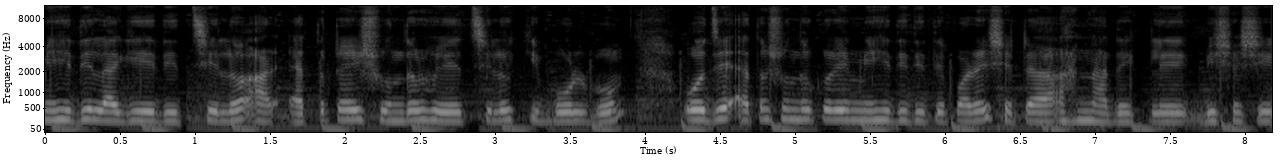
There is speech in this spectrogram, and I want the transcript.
মেহেদি লাগিয়ে দিচ্ছিল, আর এতটাই সুন্দর হয়েছিল কি বলব? ও যে এত সুন্দর করে মেহেদি দিতে পারে সেটা না দেখলে বিশ্বাসই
